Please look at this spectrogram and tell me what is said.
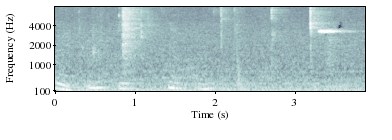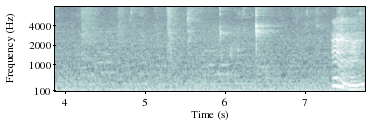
Mm, mm, mm, mm, mm. Mm.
